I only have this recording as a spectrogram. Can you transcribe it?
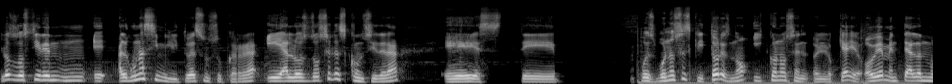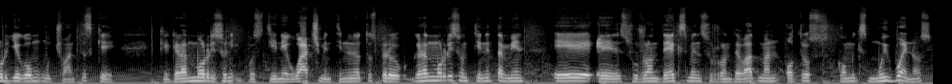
Los dos tienen eh, algunas similitudes en su carrera y a los dos se les considera este pues buenos escritores, ¿no? Íconos en, en, lo que hay. Obviamente Alan Moore llegó mucho antes que, que Grant Morrison y pues tiene Watchmen, tiene otros, pero Grant Morrison tiene también eh, eh, su run de X-Men, su run de Batman, otros cómics muy buenos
